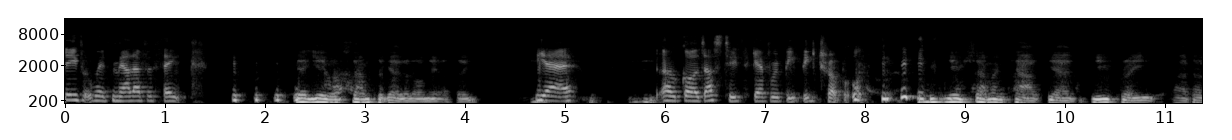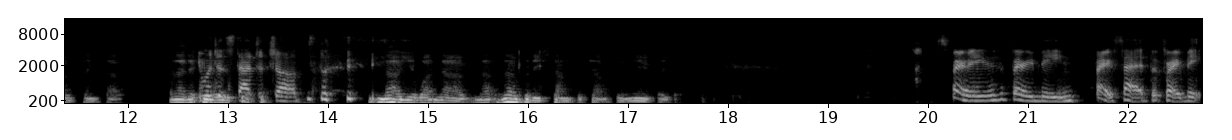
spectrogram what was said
leave it with me. I'll have a think. Get you and Sam together on it, I think. Yeah. Oh God, us two together would be big trouble. you, Sam, and Kaz, yeah, you three, I don't think so. And then if you wouldn't stand a chance. no, you won't. No, no, nobody stands a chance with you three. It's very, very mean. Very fair, but very mean.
